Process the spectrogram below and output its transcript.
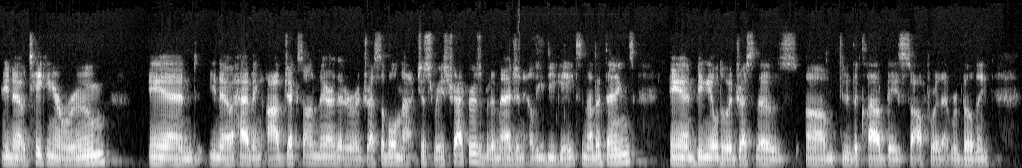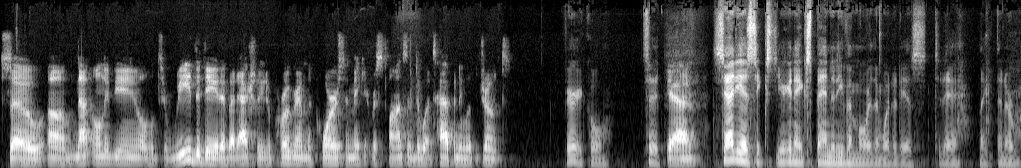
you know, taking a room and you know having objects on there that are addressable, not just race trackers, but imagine LED gates and other things, and being able to address those um, through the cloud-based software that we're building. So um, not only being able to read the data, but actually to program the course and make it responsive to what's happening with the drones. Very cool. So Yeah. So idea is ex- you're going to expand it even more than what it is today. Like then a,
